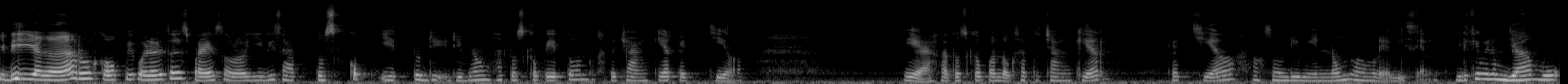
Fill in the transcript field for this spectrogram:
jadi yang ngaruh kopi padahal itu espresso loh. Jadi satu scoop itu di, dibilang satu scoop itu untuk satu cangkir kecil. Iya satu scoop untuk satu cangkir kecil langsung diminum langsung dihabisin. Jadi kayak minum jamu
